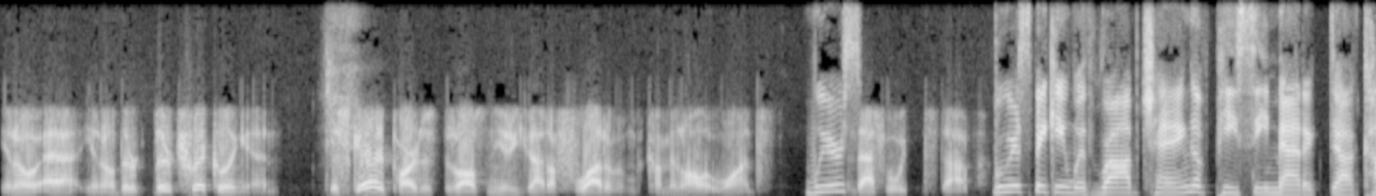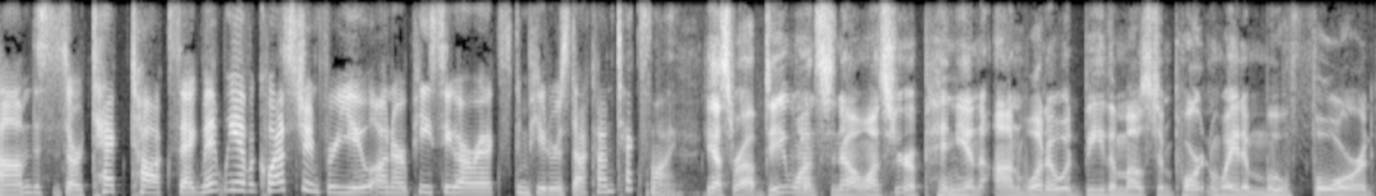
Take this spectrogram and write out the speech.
You know, at you know they're they're trickling in. The scary part is there's also you know you got a flood of them coming all at once. we're And that's what we can stop. We're speaking with Rob Cheng of PCmatic.com. This is our Tech Talk segment. We have a question for you on our PCRXcomputers.com text line. Yes, Rob. Dee wants to know what's your opinion on what it would be the most important way to move forward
